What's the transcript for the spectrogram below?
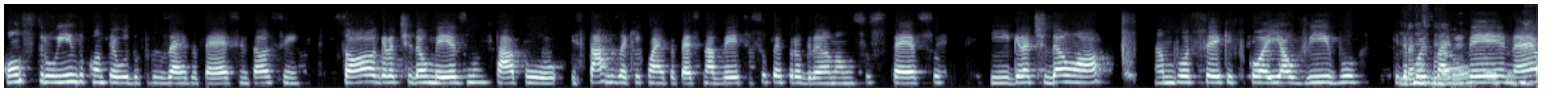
construindo conteúdo para os RPPS. Então, assim, só gratidão mesmo, tá? Por estarmos aqui com a RPPS na V, esse super programa, um sucesso. E gratidão, ó, amo você que ficou aí ao vivo, que depois gratidão. vai ver, né?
